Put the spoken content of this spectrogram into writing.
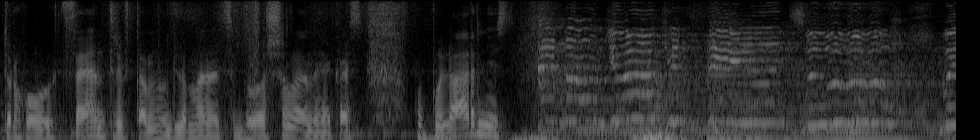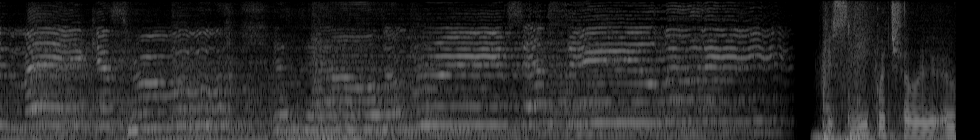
торгових центрів. Там ну для мене це була шалена якась популярність. Пісні почали е,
